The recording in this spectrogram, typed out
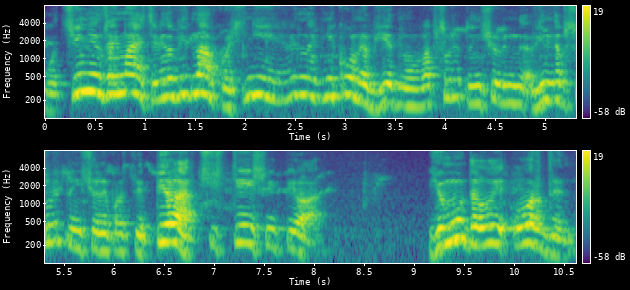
От. Чим він займається? Він об'єднав когось? Ні, він ні- нікого не об'єднував, абсолютно нічого, він, він абсолютно нічого не працює. Піар, чистіший піар. Йому дали орден.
